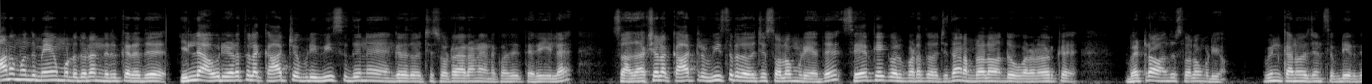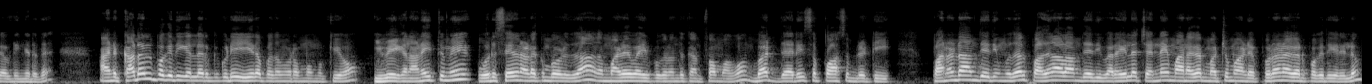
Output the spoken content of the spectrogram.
வானம் வந்து மேகமூட்டத்துடன் இருக்கிறது இல்லை அவர் இடத்துல காற்று எப்படி வீசுதுன்னுங்கிறத வச்சு சொல்கிறாரான்னு எனக்கு வந்து தெரியல. ஸோ அது ஆக்சுவலாக காற்று வீசுறதை வச்சு சொல்ல முடியாது. செயற்கைக்கோள் படத்தை வச்சு தான் நம்மளால் வந்து ஓரளவுக்கு பெட்டராக வந்து சொல்ல முடியும். வின் கன்வர்ஜன்ஸ் எப்படி இருக்குது அப்படிங்கிறது. அண்ட் கடல் பகுதிகளில் இருக்கக்கூடிய ஈரப்பதம் ரொம்ப முக்கியம். இவைகள் அனைத்துமே ஒரு சேர நடக்கும்பொழுது தான் அந்த மழை வாய்ப்புகள் வந்து கன்ஃபார்ம் ஆகும். But there is a possibility பன்னெண்டாம் தேதி முதல் பதினாலாம் தேதி வரையில் சென்னை மாநகர் மற்றும் அதனுடைய புறநகர் பகுதிகளிலும்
